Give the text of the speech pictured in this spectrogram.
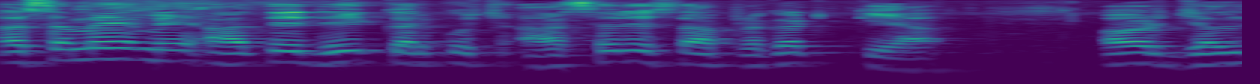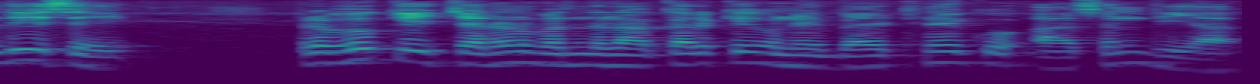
असमय में आते देखकर कुछ आश्चर्य सा प्रकट किया और जल्दी से प्रभु की चरण वंदना करके उन्हें बैठने को आसन दिया।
